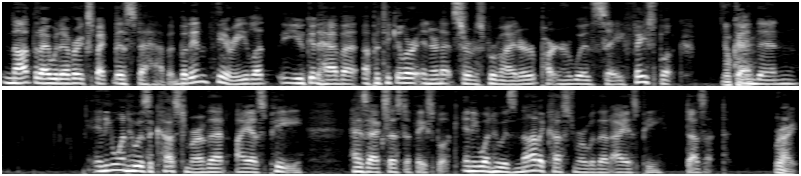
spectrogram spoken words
not that I would ever expect this to happen, but in theory, let you could have a, a particular internet service provider partner with, say, Facebook. Okay. And then anyone who is a customer of that ISP has access to Facebook. Anyone who is not a customer with that ISP doesn't. Right.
